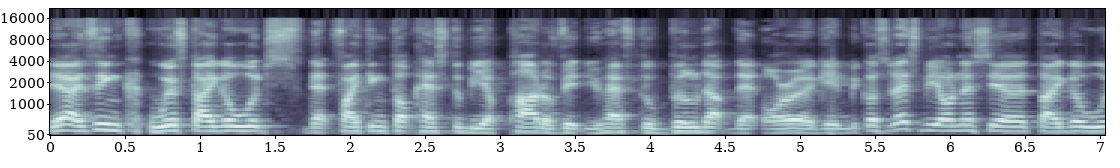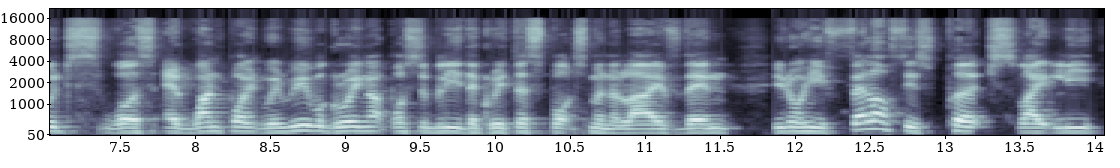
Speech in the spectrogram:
Yeah, I think with Tiger Woods, that fighting talk has to be a part of it. You have to build up that aura again. Because let's be honest here, Tiger Woods was at one point when we were growing up, possibly the greatest sportsman alive. Then, you know, he fell off his perch slightly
